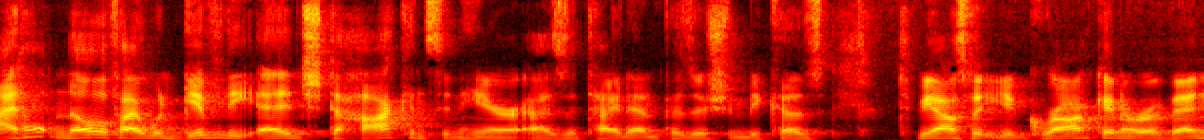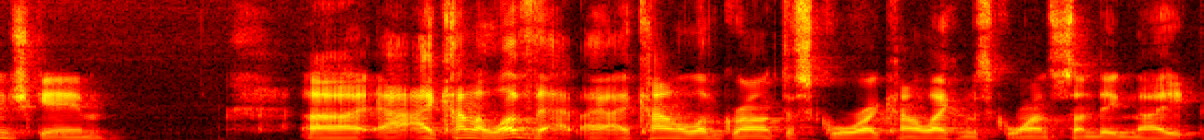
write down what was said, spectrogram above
I don't know if I would give the edge to Hockenson here as a tight end position because, to be honest with you, Gronk in a revenge game uh, I, I kind of love that. I, I kind of love Gronk to score. I kind of like him to score on Sunday night.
